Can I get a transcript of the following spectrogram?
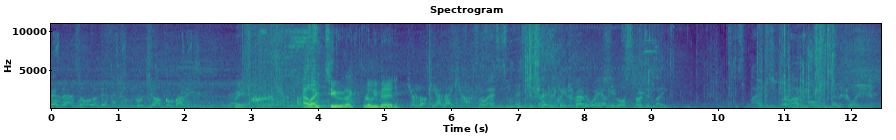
And that's all of it. Good job, compadres. Wait. I like two, like really bad. You're lucky. I like you. Bro, as soon as he got Replicators on the way, this amigos. started like just lagging, bro. I don't know. Medical aid.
